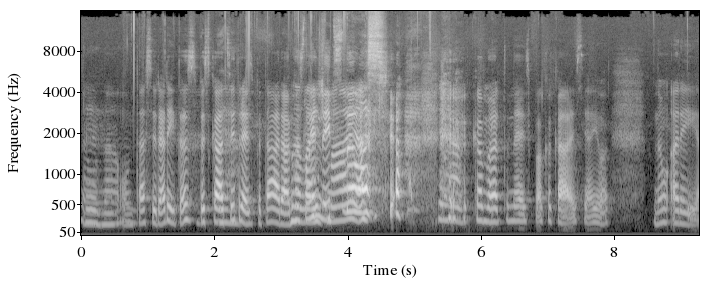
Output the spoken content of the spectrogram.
Un, mm -hmm. un tas ir arī tas, bez kā Jā. citreiz pat ārā no slimnīcas nelaiž, jā. Jā. kamēr tu neesi pakakājis. Jā, jo, nu, arī,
